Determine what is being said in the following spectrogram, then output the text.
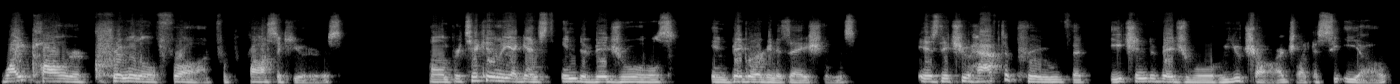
white collar criminal fraud for prosecutors um, particularly against individuals in big organizations, is that you have to prove that each individual who you charge, like a CEO,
